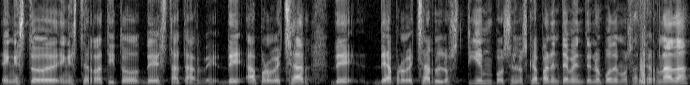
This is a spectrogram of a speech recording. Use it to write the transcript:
en, esto, en este ratito de esta tarde, de aprovechar, de, de aprovechar los tiempos en los que aparentemente no podemos hacer nada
